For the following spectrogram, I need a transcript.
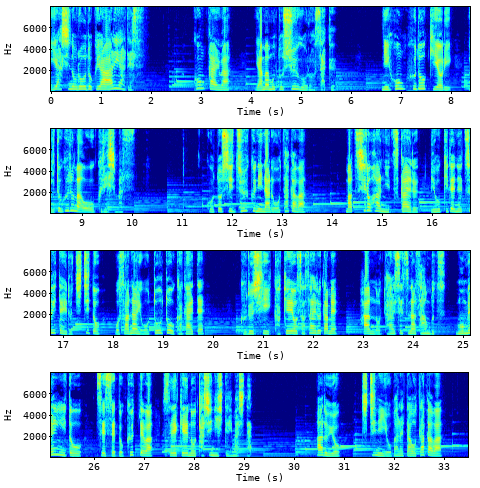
癒しの朗読やアリアです。今回は山本周五郎作日本不動記より糸車をお送りします。今年19になるお高は松代藩に仕える病気で寝ついている父と幼い弟を抱えて苦しい家計を支えるため藩の大切な産物木綿糸をせっせと食っては生計の足しにしていました。あるよ、父に呼ばれたお高は、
